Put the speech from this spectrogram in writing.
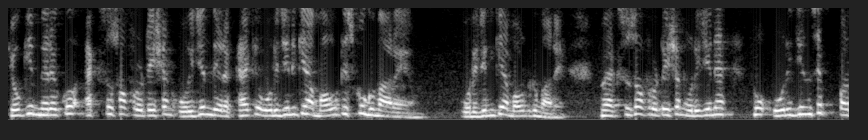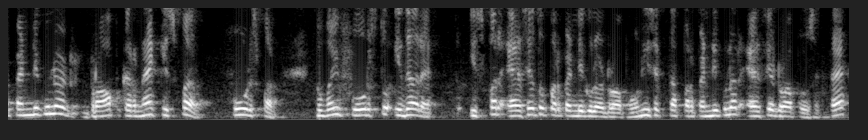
क्योंकि मेरे को एक्सेस ऑफ़ रोटेशन ओरिजिन दे रखा है कि ओरिजिन के अबाउट इसको घुमा रहे हैं हम। ओरिजिन के अबाउट घुमा रहे हैं। तो एक्सेस ऑफ़ रोटेशन ओरिजिन है। तो ओरिजिन से परपेंडिकुलर ड्रॉप करना है किस पर? फोर्स पर। तो भाई फोर्स तो इधर है। तो इस पर ऐसे तो परपेंडिकुलर ड्रॉप हो नहीं सकता। परपेंडिकुलर ऐसे ड्रॉप हो सकता है।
